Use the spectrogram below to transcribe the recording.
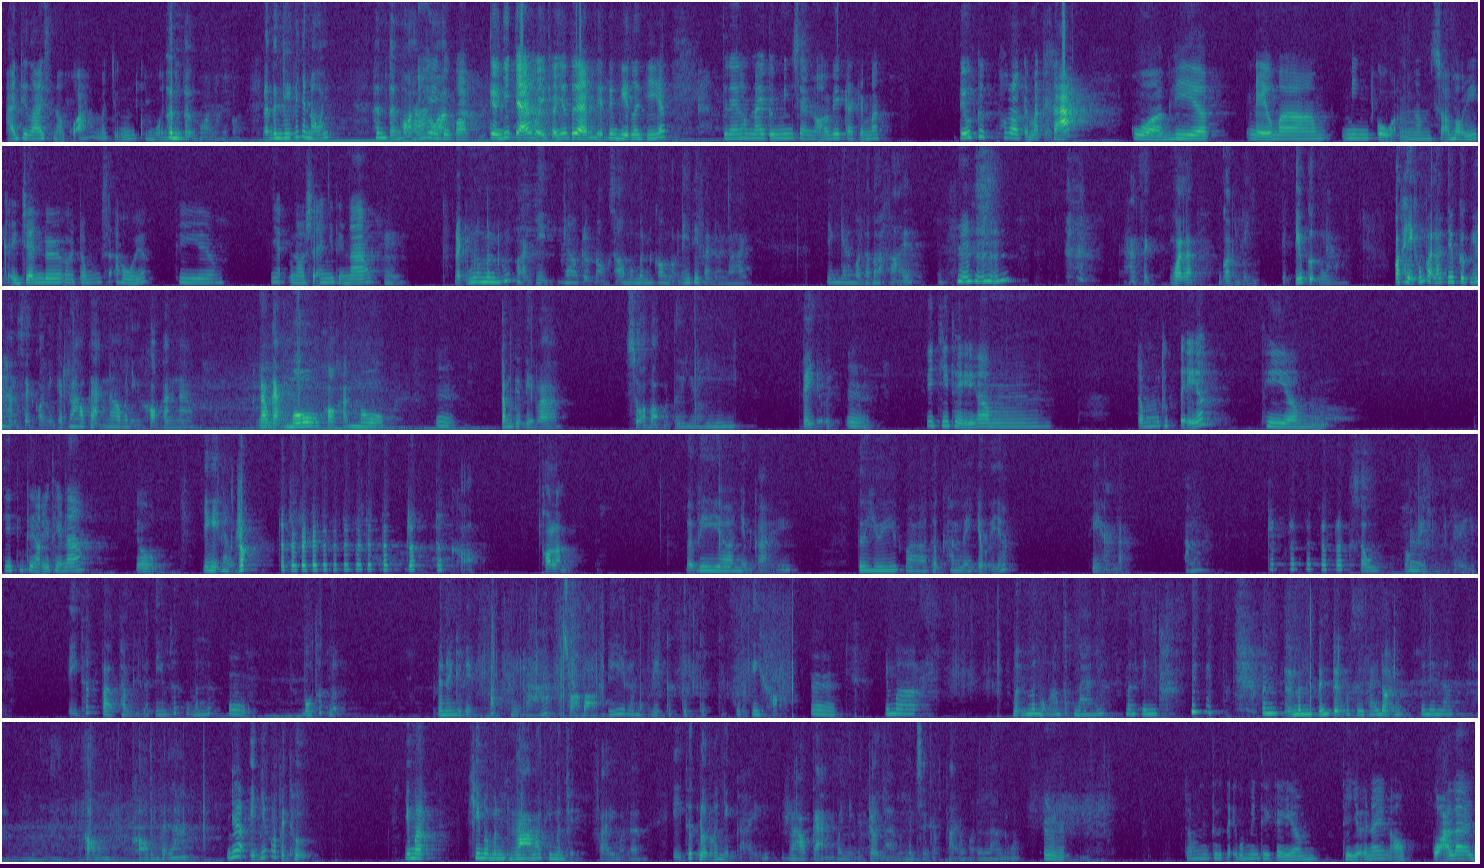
idealize nó quá mà chúng mình cũng muốn hình tượng hóa có nói tiếng việt đấy cho nói. Hình tượng hóa à, hẳn hình quá kiểu như trái với kiểu như tụi em để tiếng việt là gì á. Cho nên hôm nay tụi mình sẽ nói về cả cái mặt tiêu cực hoặc là cái mặt khác của việc nếu mà mình cố gắng um, xóa bỏ đi cái gender ở trong xã hội á thì um, nó sẽ như thế nào? Ừ. Nói chung là mình không phải chỉ rao trước đoạn sau mà mình còn nói đi thì phải nói lại dân gian gọi là ba phải á hắn sẽ gọi là có những cái, cái tiêu cực nào có thể không phải là tiêu cực nhưng hắn sẽ có những cái rào cản nào và những khó khăn nào rào Ừ. cản mô khó khăn mô ừ. trong cái việc là xóa bỏ cái tư duy về giới Ừ. Thì chị thấy um, trong thực tế thì um, chị thì nó như thế nào kiểu chị nghĩ rằng rất rất rất rất rất rất rất rất rất rất rất rất rất khó khó lắm bởi vì uh, những cái tư duy và thực hành về giới á thì hẳn đã ăn rất rất rất rất rất sâu vào cái, cái ý thức và thậm chí là tiềm thức của mình đó ừ. vô thức nữa cho nên cái việc tách thành ra xóa bỏ đi là một việc cực cực cực cực cực kỳ khó Ừ. nhưng mà bởi vì mình muốn làm cách mạng đó mình tin mình mình tin tưởng vào sự thay đổi mà cho nên là khó khó cũng phải làm Yeah. ít nhất là phải thử nhưng mà khi mà mình làm á, thì mình phải phải gọi là ý thức được là những cái rào cản và những cái trở ngại mà mình sẽ gặp phải trong quá trình làm đúng không Ừ. Trong thực tế của mình thì cái um, thế giới này nó quá là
